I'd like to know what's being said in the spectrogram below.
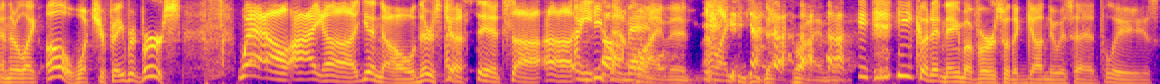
And they're like, Oh, what's your favorite verse? Well, I, uh, you know, there's just, it's, uh, uh, I keep that mad. private. I like to keep that private. he, he couldn't name a verse with a gun to his head, please.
